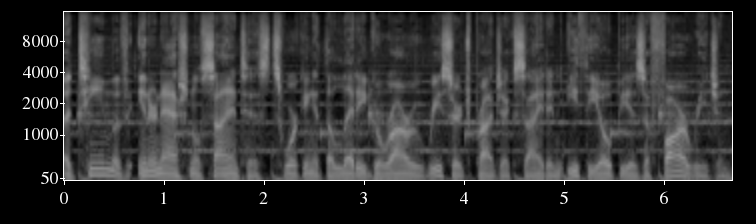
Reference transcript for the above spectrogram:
a team of international scientists working at the Ledi Geraru Research Project site in Ethiopia's Afar region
